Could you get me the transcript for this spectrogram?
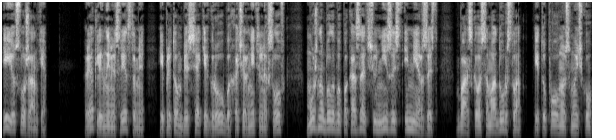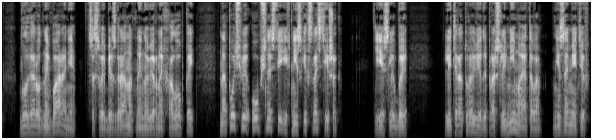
и ее служанки. Вряд ли иными средствами, и притом без всяких грубых, очернительных слов, можно было бы показать всю низость и мерзость барского самодурства и ту полную смычку благородной барыни со своей безграмотной, но верной холопкой на почве общности их низких страстишек. Если бы литературоведы прошли мимо этого, не заметив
